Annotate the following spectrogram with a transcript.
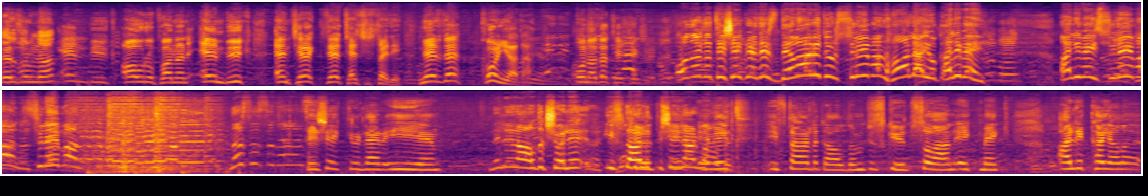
Erzurum'dan En büyük Avrupa'nın en büyük entelektüel tesisleri. Nerede? Konya'da. Ona da teşekkür ederim. Onlara da teşekkür ederiz. Devam ediyoruz. Süleyman hala yok. Ali Bey. Ali Bey, Süleyman, Süleyman. Nasılsınız? Teşekkürler, iyiyim. Neler aldık şöyle iftarlık bir şeyler mi aldık? Evet, iftarlık aldım. Bisküvit, soğan, ekmek. Ali Kayalı.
